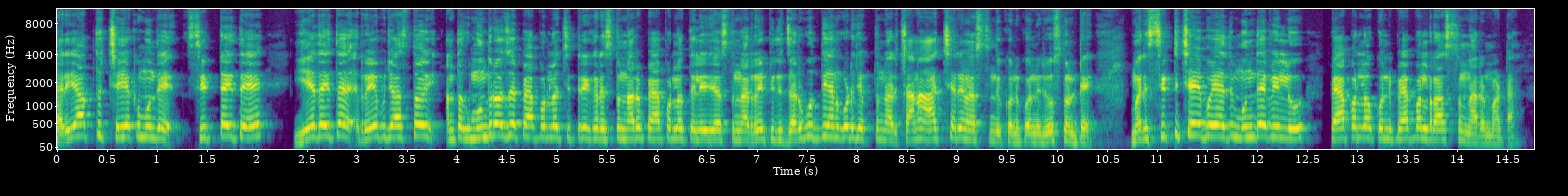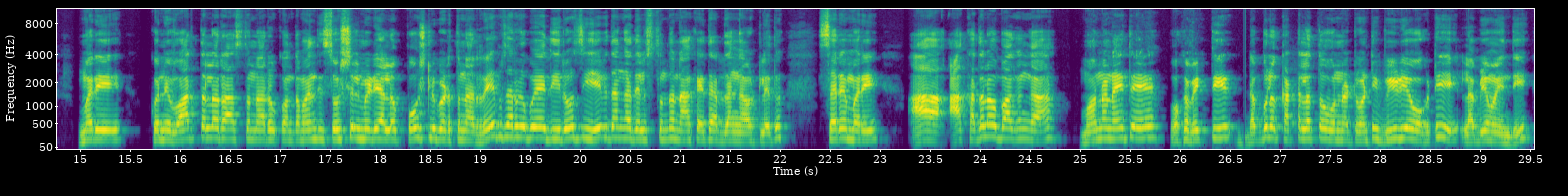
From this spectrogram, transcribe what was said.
దర్యాప్తు చేయకముందే సిట్ అయితే ఏదైతే రేపు చేస్తో అంతకు ముందు రోజే పేపర్లో చిత్రీకరిస్తున్నారు పేపర్లో తెలియజేస్తున్నారు రేపు ఇది జరుగుద్ది అని కూడా చెప్తున్నారు. చాలా ఆశ్చర్యం వేస్తుంది కొన్ని కొన్ని చూస్తుంటే. మరి సిట్ చేయబోయేది ముందే వీళ్ళు పేపర్లో కొన్ని పేపర్లు రాస్తున్నారనమాట మరి కొన్ని వార్తల్లో రాస్తున్నారు కొంతమంది సోషల్ మీడియాలో పోస్టులు పెడుతున్నారు. రేపు జరగబోయేది ఈరోజు ఏ విధంగా తెలుస్తుందో నాకైతే అర్థం కావట్లేదు. సరే మరి ఆ ఆ కథలో భాగంగా మొన్ననైతే ఒక వ్యక్తి డబ్బుల కట్టలతో ఉన్నటువంటి వీడియో ఒకటి లభ్యమైంది.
